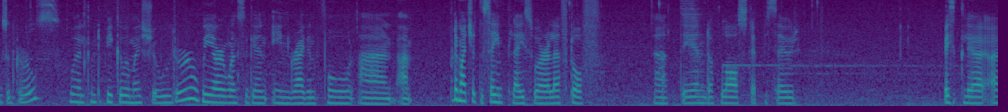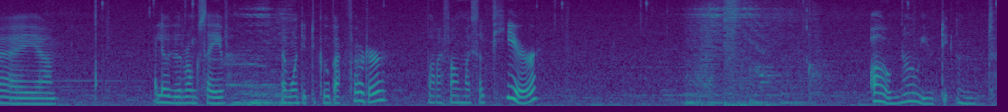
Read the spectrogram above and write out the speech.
boys and girls, welcome to Peek Over My Shoulder. We are once again in Dragonfall and I'm pretty much at the same place where I left off at the end of last episode. Basically I, I, um, I loaded the wrong save. I wanted to go back further, but I found myself here. Oh no, you didn't.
